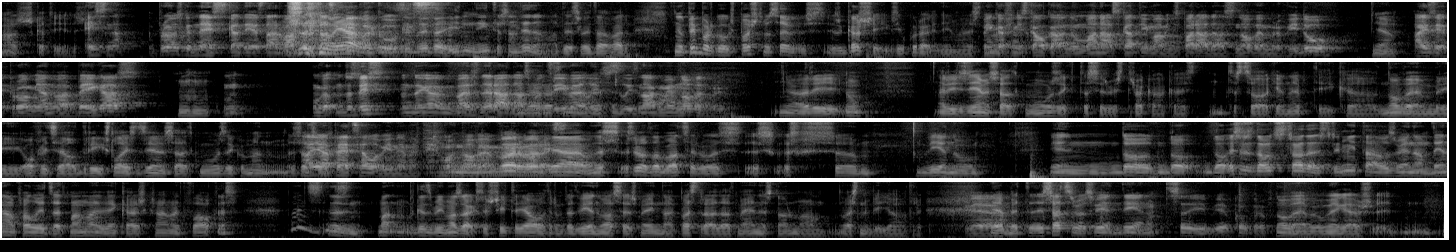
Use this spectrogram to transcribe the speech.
Nā, es skatījies. Es ne... Protams, ka neesmu skatījies tādu vasaras no, jā, piparkūku. Tā ir interesanti iedomāties, vai tā var. Jo piparkūks pašs no sevis ir garšīgs, jebkurā gadījumā. Vienkārši viņas kaut kā, nu, manā skatījumā, viņas parādās novembra vidū, jā. aiziet prom janvāra beigās. Mm -hmm. un, un, un tas viss, un tā kā vairs nerādās man dzīvē līdz, līdz nākamajam novembrim. Jā, arī, nu, Arī Ziemassvētku mūzika, tas ir vistrakākais. Tas cilvēkiem nepatīk. Novembrī oficiāli drīkst laist Ziemassvētku mūziku. Man, es atceros, jā, pēc Helovīniem ar 1. novembrī. Var, var, jā, un es, es ļoti labi atceros. Es, es um, vienu. Vien, do, do, do, es esmu daudz strādājis Rīgā, uz vienām dienām palīdzēt mammai vienkārši krāpēt plauknes. Nu, es nezinu, man, kad es biju mazāks, tas šķita jautri, tad vienu vasaru mēģināju pastrādāt mēnesi normāli, un vairs nebija jautri. Uh, Jā. Jā, bet es atceros vienu dienu, tas arī bija kaut kur ap novembri. Vienkārši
